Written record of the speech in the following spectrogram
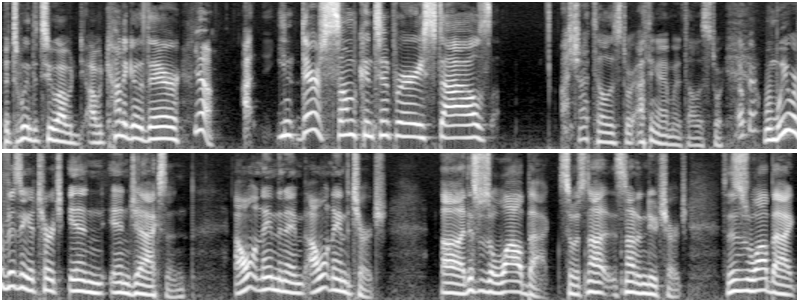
between the two, I would I would kind of go there. yeah. I, you know, there are some contemporary styles. Uh, Should I tell this story? I think I'm going to tell this story. Okay. When we were visiting a church in in Jackson, I won't name the name. I won't name the church. Uh, this was a while back, so it's not it's not a new church. So this is a while back.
